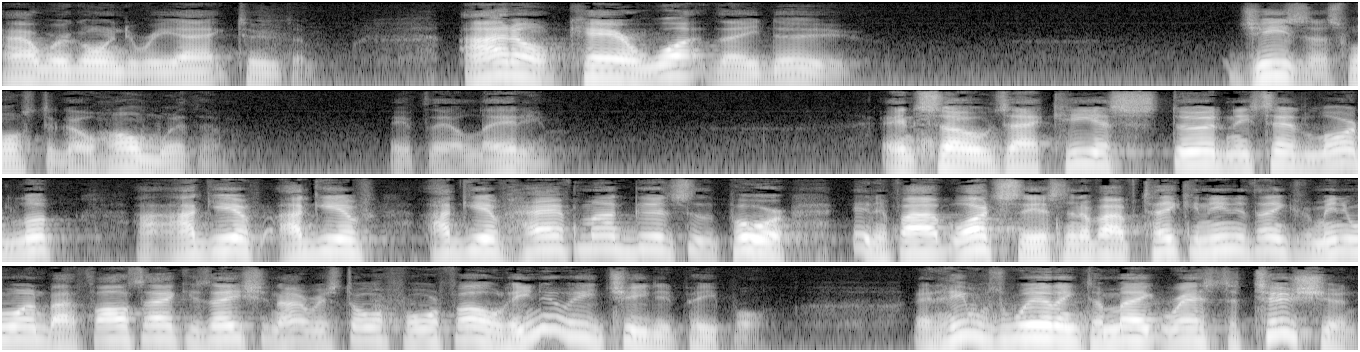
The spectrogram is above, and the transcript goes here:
how we're going to react to them. I don't care what they do. Jesus wants to go home with them if they'll let him. And so Zacchaeus stood and he said, Lord, look, I, give, I give, I give half my goods to the poor. And if I watch this, and if I've taken anything from anyone by false accusation, I restore fourfold. He knew he cheated people. And he was willing to make restitution,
